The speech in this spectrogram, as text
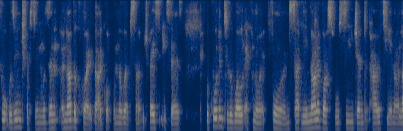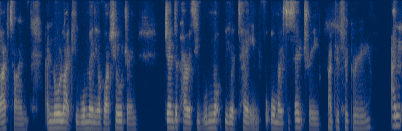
thought was interesting was an, another quote that i got from the website which basically says according to the world economic forum sadly none of us will see gender parity in our lifetime and nor likely will many of our children. Gender parity will not be attained for almost a century. I disagree. And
